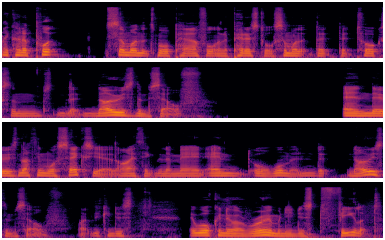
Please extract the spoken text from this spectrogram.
they kind of put someone that's more powerful on a pedestal, someone that, that, that talks them, that knows themselves. And there is nothing more sexier, I think, than a man and or woman that knows themselves. Like you can just, they walk into a room and you just feel it.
